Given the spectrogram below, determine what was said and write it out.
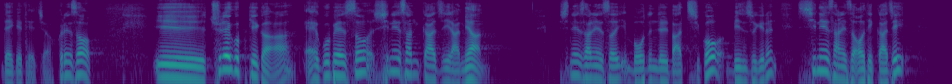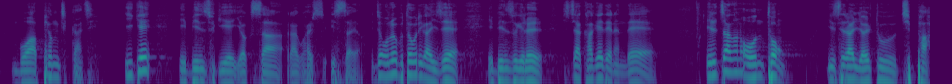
내게 되죠. 그래서 이 출애굽기가 애굽에서 시내산까지라면 시내산에서 모든 일 마치고 민수기는 시내산에서 어디까지 모압 평지까지 이게 이 민수기의 역사라고 할 수 있어요. 이제 오늘부터 우리가 이제 이 민수기를 시작하게 되는데 1장은 온통 이스라엘 열두 지파에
